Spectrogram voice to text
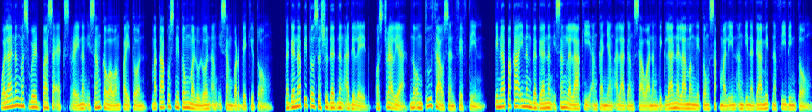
Wala nang mas weird pa sa x-ray ng isang kawawang python matapos nitong malulon ang isang barbecue tong. Naganap ito sa syudad ng Adelaide, Australia, noong 2015. Pinapakain ng daga ng isang lalaki ang kanyang alagang sawa nang bigla na lamang nitong sakmalin ang ginagamit na feeding tong.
